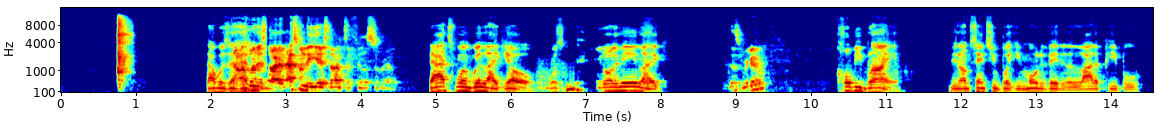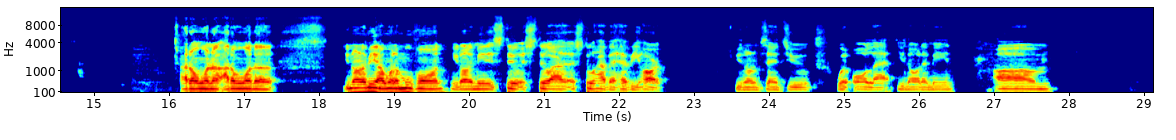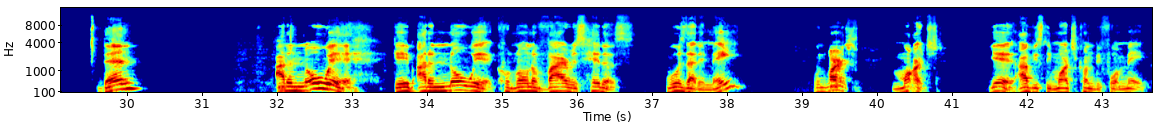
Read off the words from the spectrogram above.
That was a. That was when it started. That's when the year started to feel surreal. That's when we're like, yo, what's you know what I mean? Like, is this real? Kobe Bryant. You know what I'm saying to you, but he motivated a lot of people. I don't wanna. I don't wanna you know what I mean? I want to move on. You know what I mean? It's still, it's still, I, I still have a heavy heart. You know what I'm saying to you with all that. You know what I mean? Um, then out of nowhere, Gabe, out of nowhere, coronavirus hit us. What was that in May? When March. March. Yeah, obviously March comes before May.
